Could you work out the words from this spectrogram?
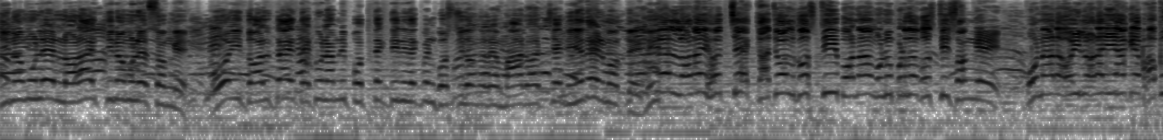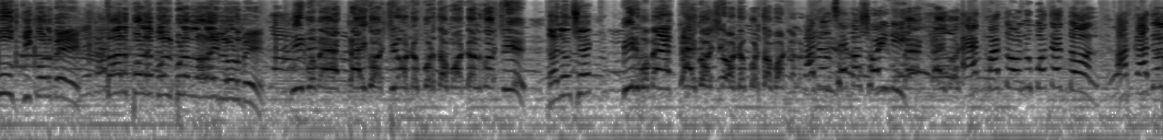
তৃণমূলের লড়াই তৃণমূলের সঙ্গে। ওই দলটায় দেখুন আপনি প্রত্যেক দিনই দেখবেন গোষ্ঠীদ্বন্দ্বে মার হচ্ছে নিজেদের মধ্যে। নিজের লড়াই হচ্ছে কাজল গোষ্ঠী বনাম অনুব্রত গোষ্ঠীর সঙ্গে। ওনারা ওই লড়াই আগে ভাবুক কি করবে। তারপরে বোলপুরের লড়াই লড়বে। বীরভূমে একটাই গোষ্ঠী অনুব্রত মন্ডল গোষ্ঠী। কাজল শেখ? বীরভূমে একটাই গোষ্ঠী অনুব্রত মন্ডল কাজল শেখ সৈনিক একমাত্র অনুব্রতের দল। আর কাজল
